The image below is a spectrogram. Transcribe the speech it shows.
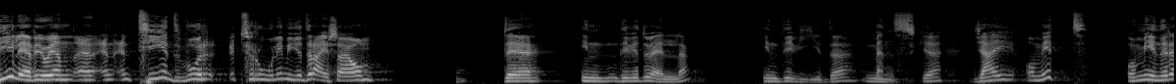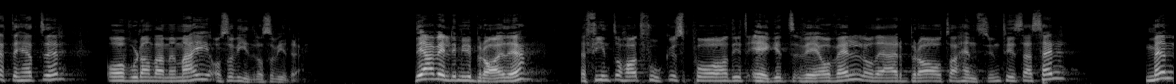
vi lever jo i en, en, en, tid hvor utrolig mye dreier seg om det individuelle, individet, mennesket, jeg og mitt, og mine rettigheter, og hvordan det er med meg, osv., osv. Det er veldig mye bra i det. Det er fint å ha et fokus på ditt eget ve og vel, og det er bra å ta hensyn til seg selv. Men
